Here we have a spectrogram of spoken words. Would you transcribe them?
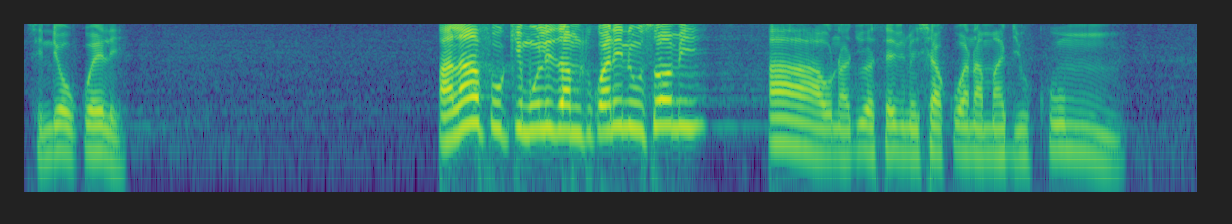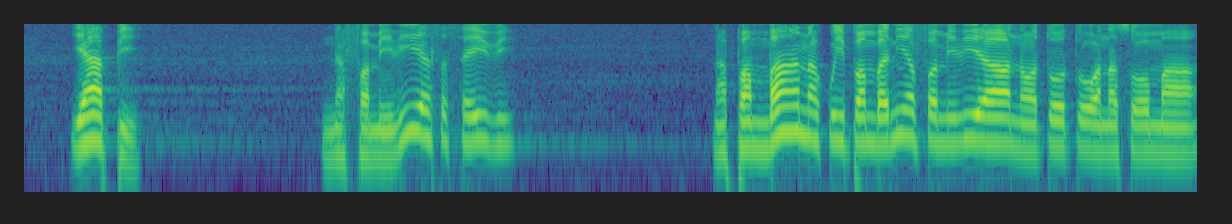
Si ndio ukweli? Alafu ukimuuliza mtu kwa nini usomi? Ah unajua sasa hivi nimeshakuwa na majukumu. Yapi? Na familia sasa hivi napambana kuipambania familia na watoto wanasoma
